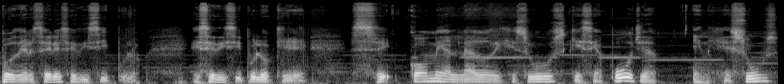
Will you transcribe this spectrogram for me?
poder ser ese discípulo, ese discípulo que se come al lado de Jesús, que se apoya en Jesús,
